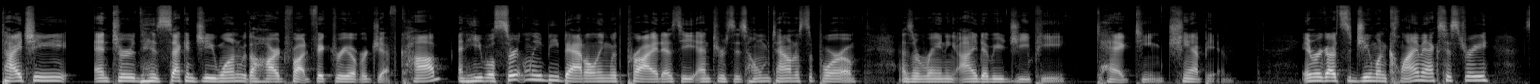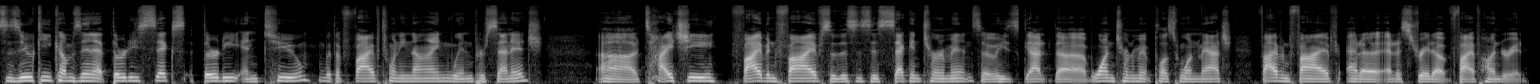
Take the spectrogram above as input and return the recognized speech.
Taichi entered his second G1 with a hard fought victory over Jeff Cobb, and he will certainly be battling with pride as he enters his hometown of Sapporo as a reigning IWGP Tag Team Champion. In regards to G1 Climax history, Suzuki comes in at 36, 30, and 2 with a 529 win percentage. Uh, Taichi, 5 and 5, so this is his second tournament. So he's got uh, one tournament plus one match, 5 and 5 at a, at a straight up 500.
